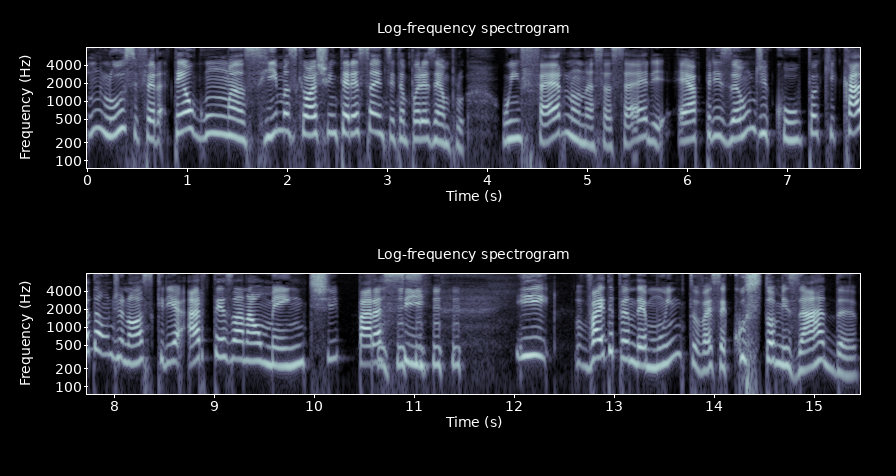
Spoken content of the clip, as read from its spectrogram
em Lucifer tem algumas rimas que eu acho interessantes. Então, por exemplo, o inferno nessa série é a prisão de culpa que cada um de nós cria artesanalmente para si. e vai depender muito, vai ser customizada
